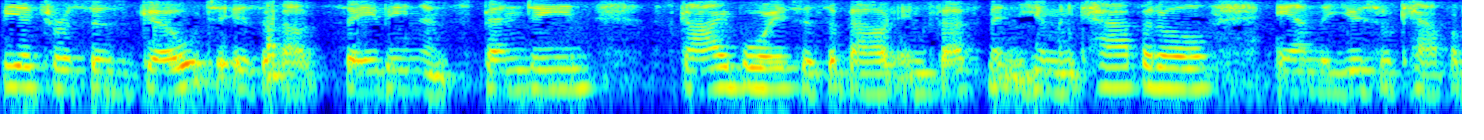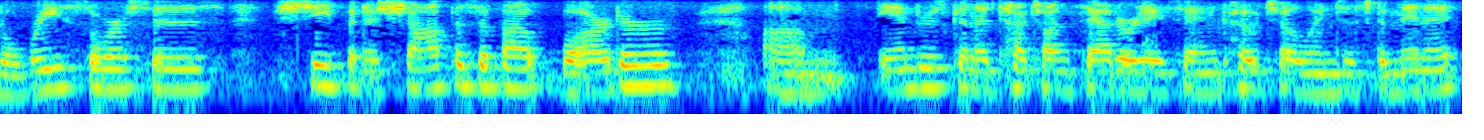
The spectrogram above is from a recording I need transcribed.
Beatrice's goat is about saving and spending. Sky Boys is about investment in human capital and the use of capital resources. Sheep in a Shop is about barter. Um, Andrew's going to touch on Saturday Sancocho in just a minute.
